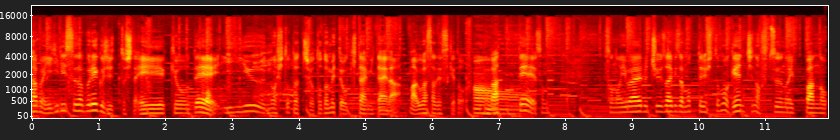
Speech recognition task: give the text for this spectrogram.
多分イギリスがブレグジットした影響で EU の人たちをとどめておきたいみたいな、まあ噂ですけど、があってそのそのいわゆる駐在ビザ持ってる人も現地の普通の一般の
